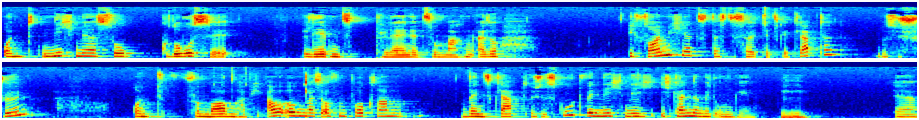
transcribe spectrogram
und nicht mehr so große Lebenspläne zu machen. Also ich freue mich jetzt, dass das heute jetzt geklappt hat. Das ist schön. Und für morgen habe ich auch irgendwas auf dem Programm, wenn es klappt, ist es gut, wenn nicht, nicht. Ich kann damit umgehen. Mhm. Äh,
